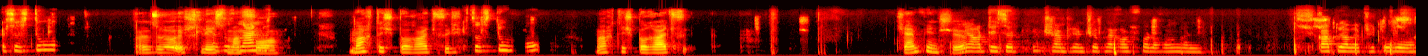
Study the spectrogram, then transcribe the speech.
Ist das du? Also ich lese Also mal nein. vor. Mach dich bereit für die, Ist das du? mach dich bereit für Championship. Ja, diese Championship-Herausforderungen. Es gab ja welche Duo.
